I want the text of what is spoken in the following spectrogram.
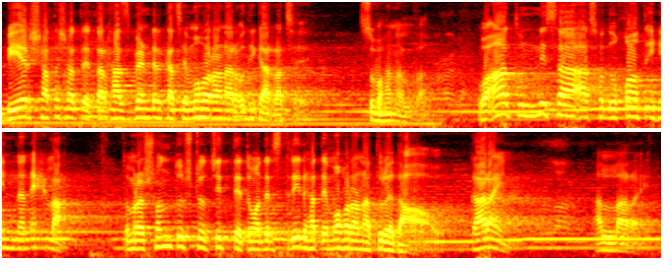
বিয়ের সাথে সাথে তার হাজব্যান্ডের কাছে মোহর আনার অধিকার আছে। সুবাহান আল্লাহ ও আতুন নিসা আসদুকাতিহিন্না নেহলা। তোমরা সন্তুষ্ট চিত্তে তোমাদের স্ত্রীর হাতে মোহরানা তুলে দাও। কার আইন? আল্লাহর আইন।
